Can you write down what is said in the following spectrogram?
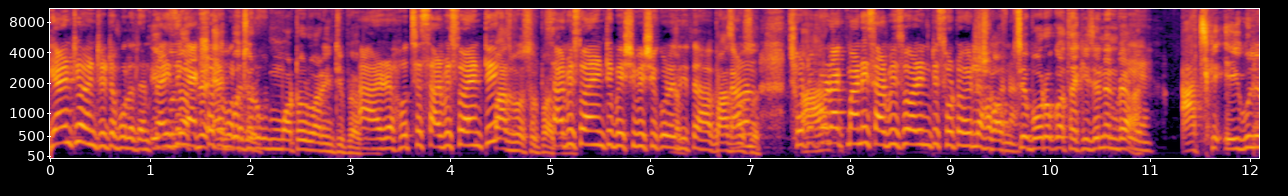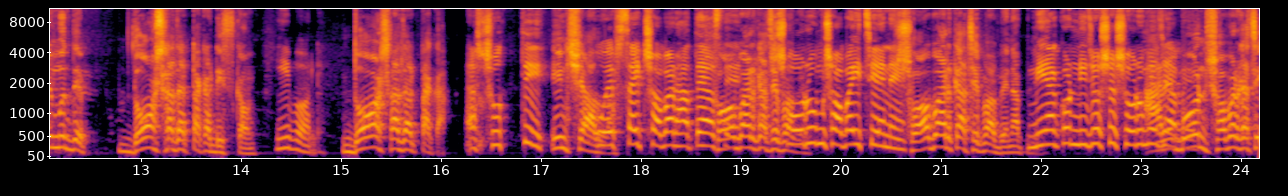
গ্যারান্টি ওয়ারেন্টিটা বলে দেন। প্রাইজিং একসাথে এক বছর মোটর ওয়ারেন্টি পাবেন। আর হচ্ছে সার্ভিস ওয়ারেন্টি? পাঁচ বছর সার্ভিস ওয়ারেন্টি বেশি বেশি করে দিতে হবে। কারণ। ছোট প্রোডাক্ট মানে সার্ভিস ওয়ারেন্টি ছোট হইলে হবে না। সবচেয়ে বড় কথা কি জানেন ভাই? আজকে এইগুলির মধ্যে দশ হাজার টাকা ডিসকাউন্ট কি বলে? দশ হাজার টাকা। সত্যি? ইনশাআল্লাহ। ওয়েবসাইট সবার হাতে আছে। সবার কাছে। শোরুম সবাই চেনে। সবার কাছে পাবেন আপনি। মিয়াকোর নিজস্ব শোরুমে আরে যাবে। বোন সবার কাছে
